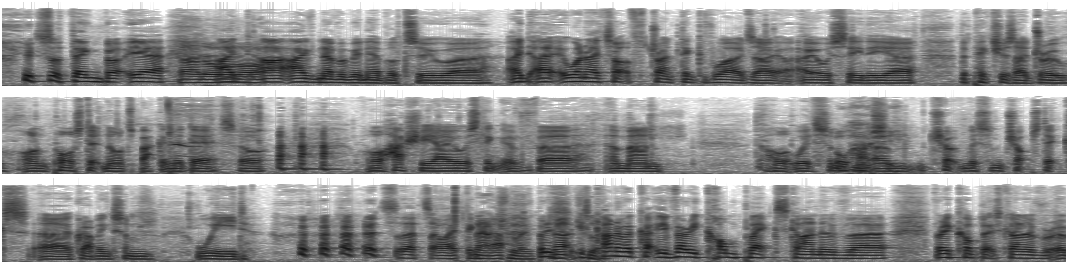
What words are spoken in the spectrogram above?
useful thing, but yeah, I, I, I've never been able to. Uh, I, I, when I sort of try and think of words, I, I always see the uh, the pictures I drew on post-it notes back in the day. So, or hashi, I always think of uh, a man with some Oh, um, chop with some chopsticks, uh, grabbing some weed. so that's how I think. that. Naturally, but it's, it's kind of a, a very complex kind of, uh, very complex kind of uh,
